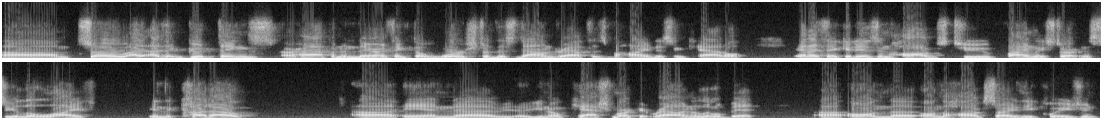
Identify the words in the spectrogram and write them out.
Um, so I, I think good things are happening there. I think the worst of this downdraft is behind us in cattle, and I think it is in hogs too. Finally, starting to see a little life in the cutout, and uh, you know, cash market rallying a little bit uh, on the on the hog side of the equation.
